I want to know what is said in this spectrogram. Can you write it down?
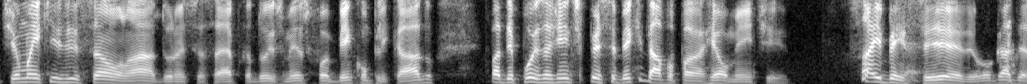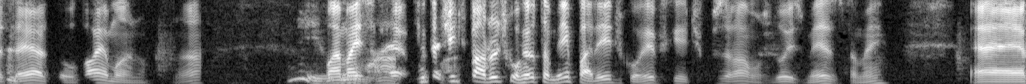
Tinha uma Inquisição lá durante essa época, dois meses, foi bem complicado, para depois a gente perceber que dava para realmente sair bem é. cedo, lugar deserto, vai, mano. Né? mas, mas é, muita gente parou de correr, eu também parei de correr, fiquei, tipo, sei lá, uns dois meses também. É,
